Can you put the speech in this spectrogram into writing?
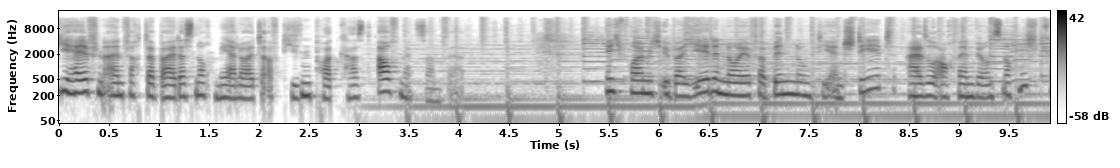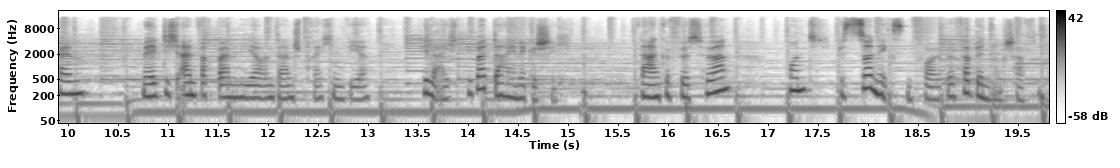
Die helfen einfach dabei, dass noch mehr Leute auf diesen Podcast aufmerksam werden. Ich freue mich über jede neue Verbindung, die entsteht. Also auch wenn wir uns noch nicht kennen, melde dich einfach bei mir und dann sprechen wir vielleicht über deine Geschichten. Danke fürs Hören und bis zur nächsten Folge Verbindung schaffen.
